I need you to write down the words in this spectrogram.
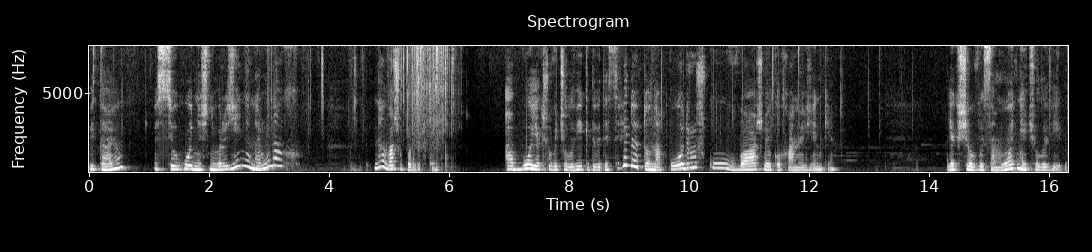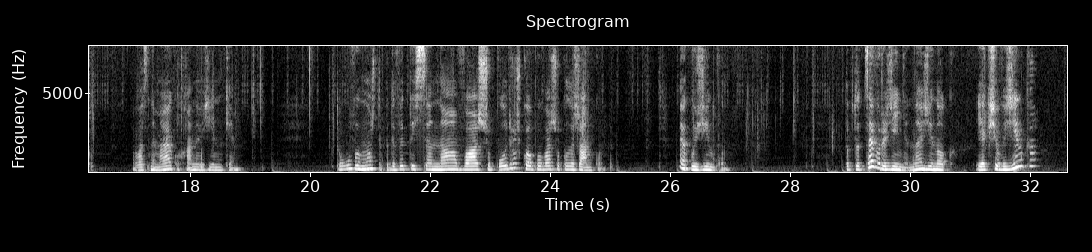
Вітаю! Сьогоднішнє вираження на рунах на вашу подружку. Або, якщо ви чоловік і дивитесь це відео, то на подружку вашої коханої жінки. Якщо ви самотній чоловік, у вас немає коханої жінки, то ви можете подивитися на вашу подружку або вашу колежанку. На якусь жінку. Тобто це вираження на жінок. Якщо ви жінка,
